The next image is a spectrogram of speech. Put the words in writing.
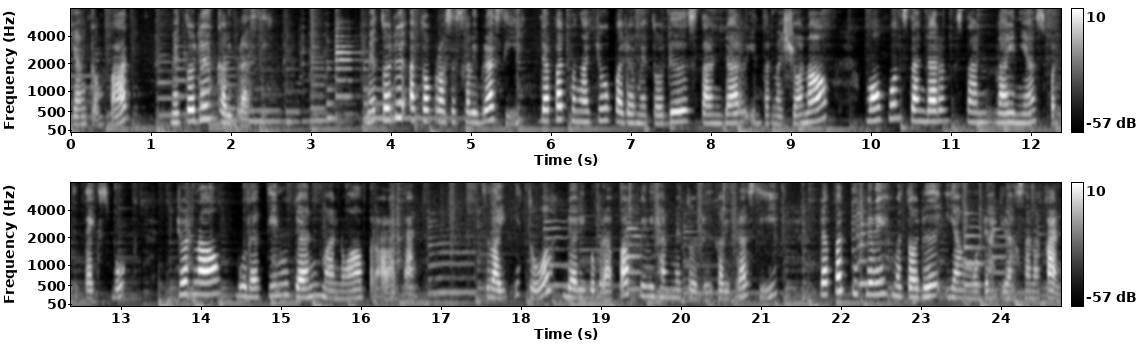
Yang keempat, Metode kalibrasi. Metode atau proses kalibrasi dapat mengacu pada metode standar internasional maupun standar stand lainnya seperti textbook, jurnal, buletin, dan manual peralatan. Selain itu, dari beberapa pilihan metode kalibrasi, dapat dipilih metode yang mudah dilaksanakan.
